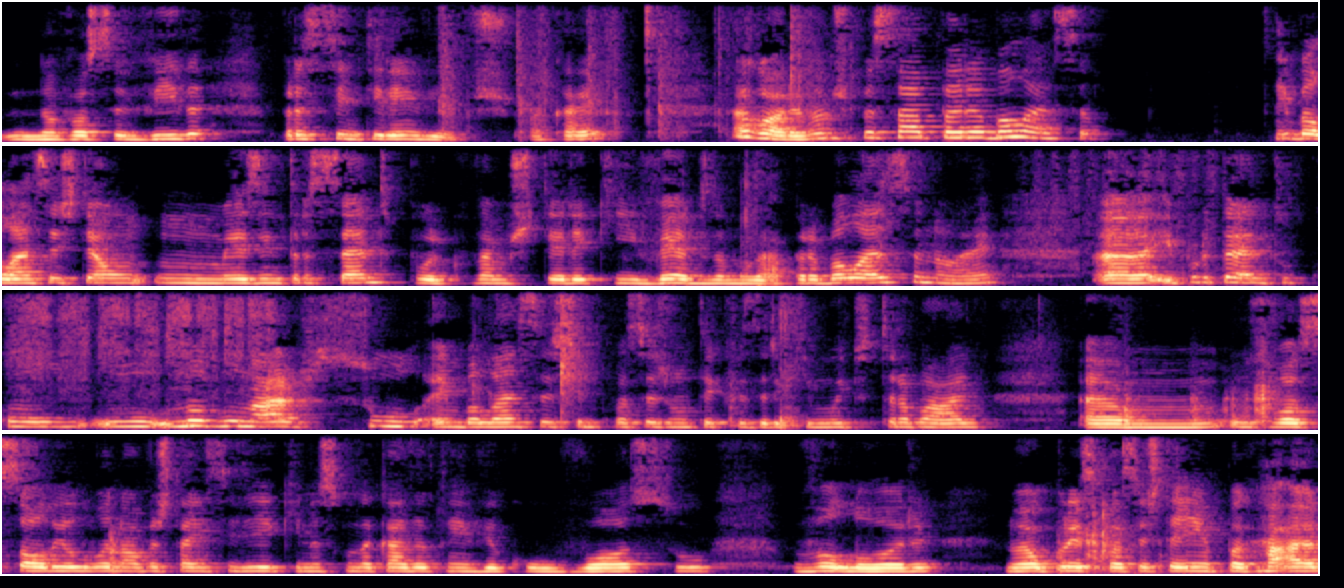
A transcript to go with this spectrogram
na vossa vida para se sentirem vivos, ok? Agora vamos passar para a balança. E balança, isto é um, um mês interessante porque vamos ter aqui Vênus a mudar para balança, não é? Uh, e portanto, com o, o novo lunar sul em balança, sinto que vocês vão ter que fazer aqui muito trabalho. Um, o vosso Sol e a Lua Nova está a incidir aqui na segunda casa, que tem a ver com o vosso valor, não é o preço que vocês têm a pagar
